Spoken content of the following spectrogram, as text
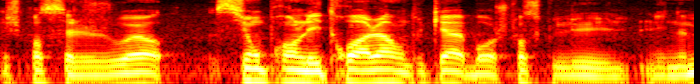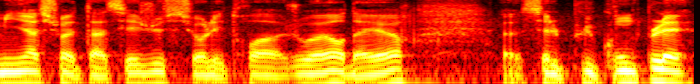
Et je pense que c'est le joueur si on prend les trois là, en tout cas, bon, je pense que les, nominations étaient assez justes sur les trois joueurs d'ailleurs. Euh, c'est le plus complet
